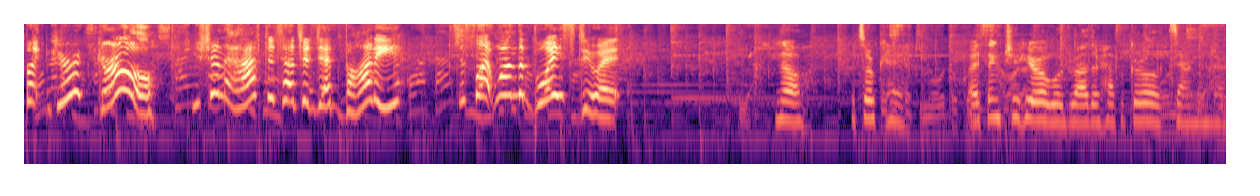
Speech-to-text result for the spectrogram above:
but you're a girl! You shouldn't have to touch a dead body. Just let one of the boys do it. No, it's okay. I think Chihiro would rather have a girl examine her.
